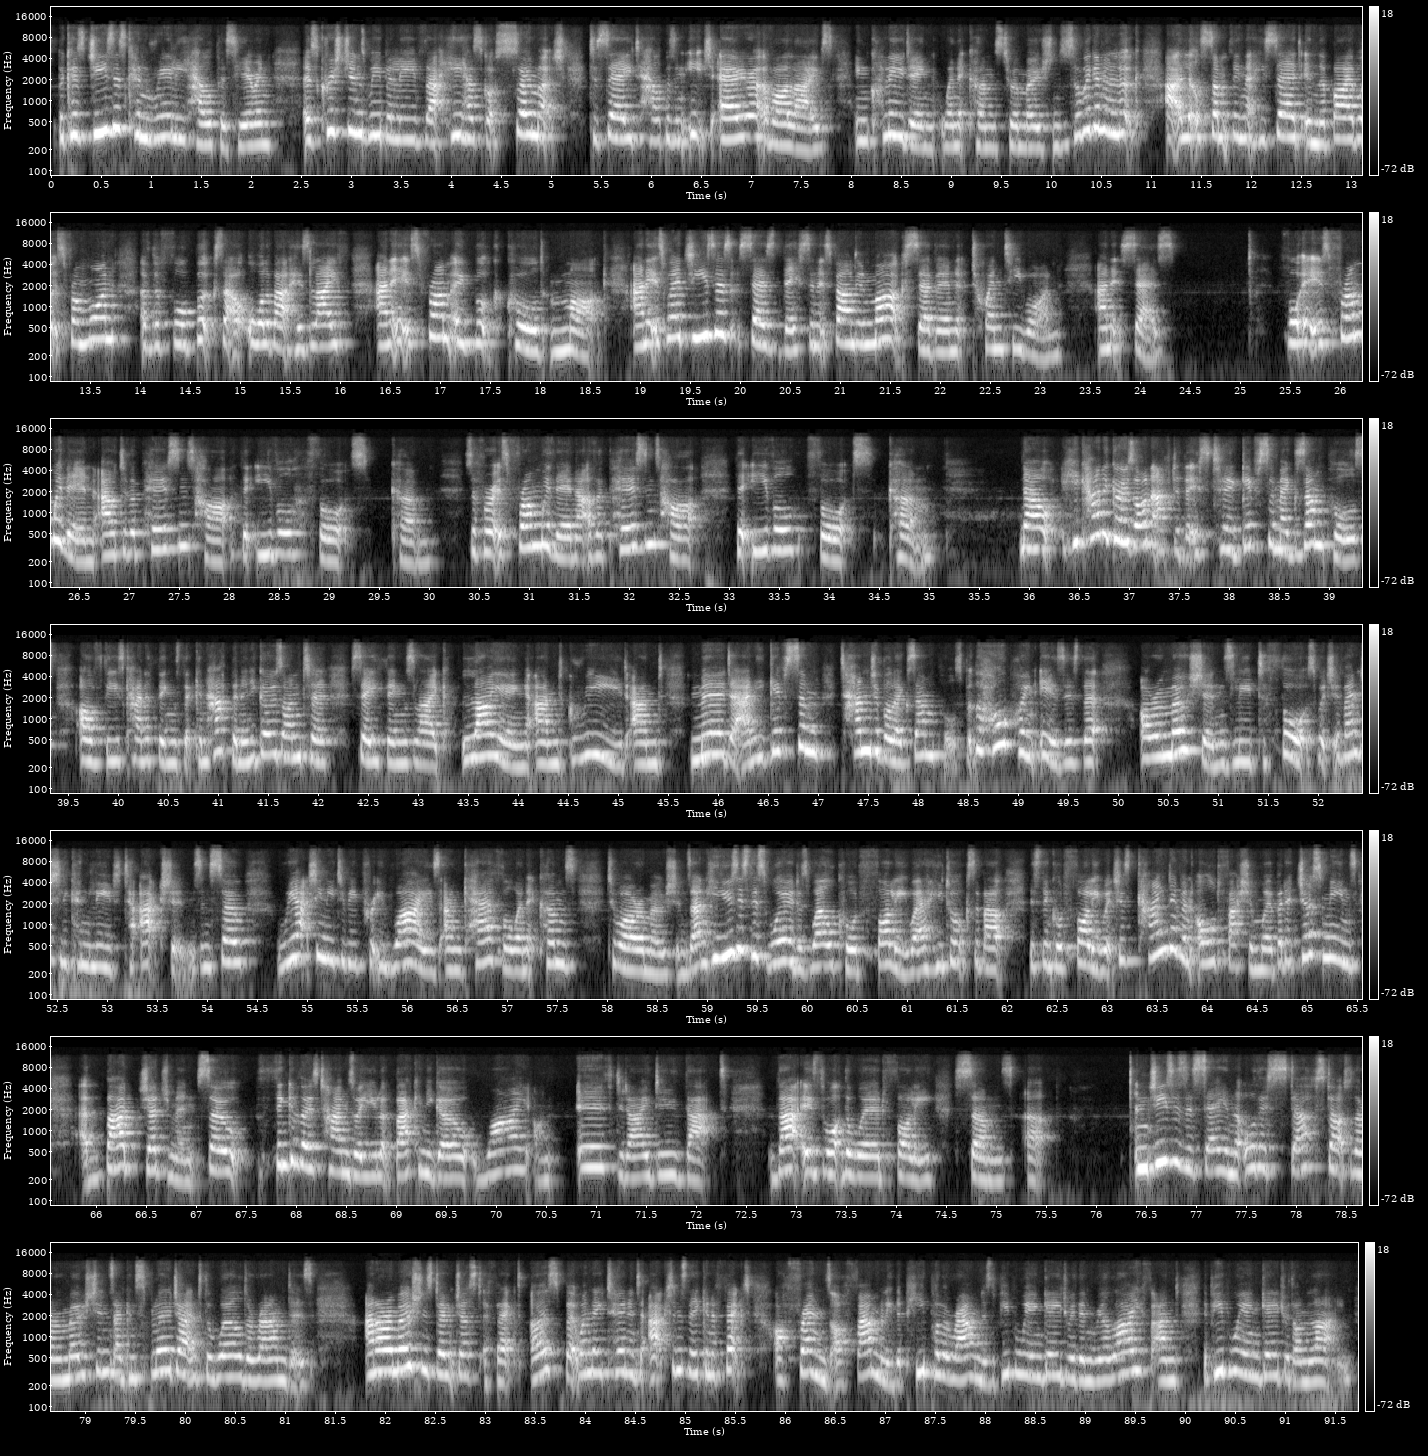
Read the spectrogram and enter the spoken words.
because Jesus can really help us here. And as Christians, we believe that He has got so much to say to help us in each area of our lives, including when it comes to emotions. So we're going to look at a little something that He said in the Bible. It's from one of the four books that are all about His life, and it is from a book called Mark. And it's where Jesus says this, and it's found in Mark 7 21. And it says, For it is from within, out of a person's heart, that evil thoughts come. So, for it is from within, out of a person's heart, that evil thoughts come. Now, he kind of goes on after this to give some examples of these kind of things that can happen. And he goes on to say things like lying and greed and murder. And he gives some tangible examples. But the whole point is, is that our emotions lead to thoughts, which eventually can lead to actions. And so we actually need to be pretty wise and careful when it comes to our emotions. And he uses this word as well called folly, where he talks about this thing called folly, which is kind of an old fashioned word, but it just means a bad judgment. So think of those times where you look back and you go, why on earth did I do that? That is what the word folly sums up. And Jesus is saying that all this stuff starts with our emotions and can splurge out into the world around us. And our emotions don't just affect us, but when they turn into actions, they can affect our friends, our family, the people around us, the people we engage with in real life, and the people we engage with online.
